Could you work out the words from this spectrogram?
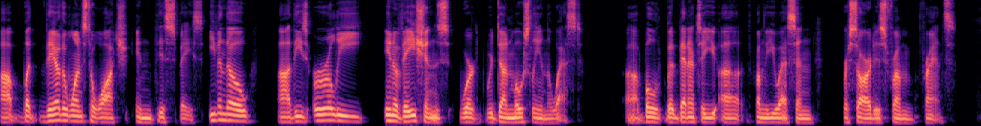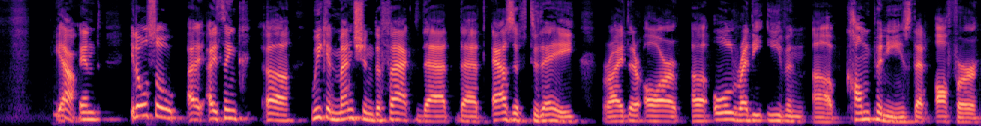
Uh, but they're the ones to watch in this space, even though uh, these early innovations were were done mostly in the West. Uh, both, but Bennett's uh, from the U.S. and Brassard is from France. Yeah, and it also, I, I think, uh, we can mention the fact that that as of today, right, there are uh, already even companies that offer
